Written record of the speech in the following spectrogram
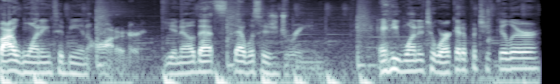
by wanting to be an auditor. You know, that's that was his dream, and he wanted to work at a particular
